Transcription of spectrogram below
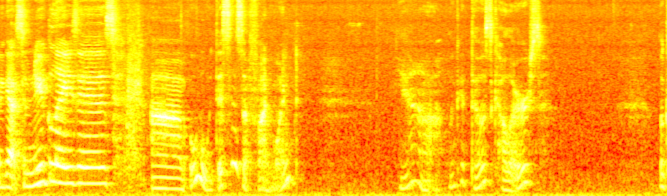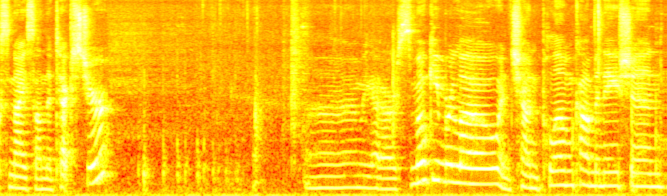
We got some new glazes. Um, ooh, this is a fun one. Yeah, look at those colors. Looks nice on the texture. Um, we got our Smoky Merlot and Chun Plum combination.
